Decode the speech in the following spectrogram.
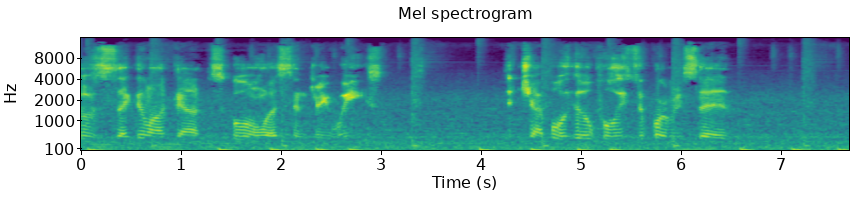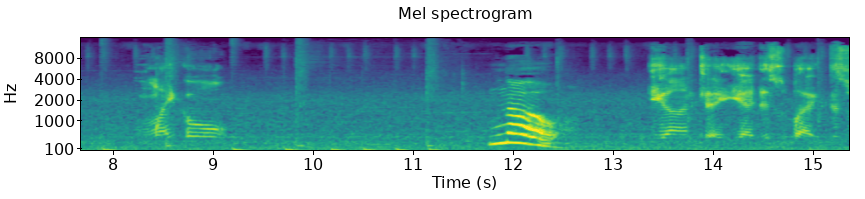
It was the second lockdown at the school in less than three weeks. The Chapel Hill Police Department said Michael No. Deontay, yeah, this is black. This is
